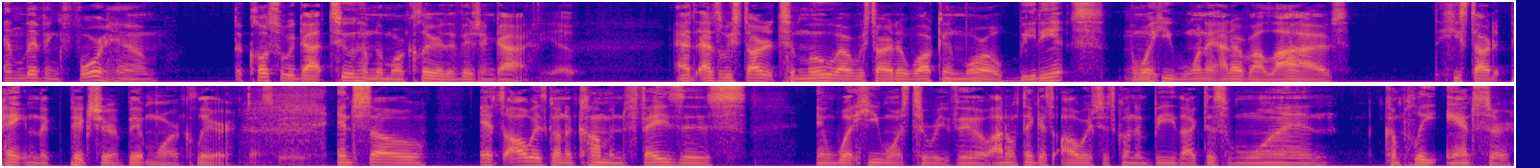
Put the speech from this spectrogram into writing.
and living for Him, the closer we got to Him, the more clear the vision got Yep. as as we started to move, as we started to walk in more obedience and what mm. He wanted out of our lives, He started painting the picture a bit more clear. That's good. And so it's always going to come in phases in what He wants to reveal. I don't think it's always just going to be like this one complete answer,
